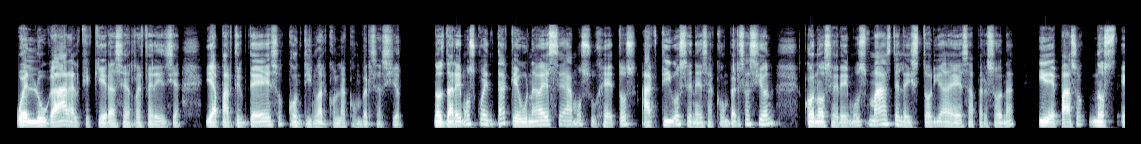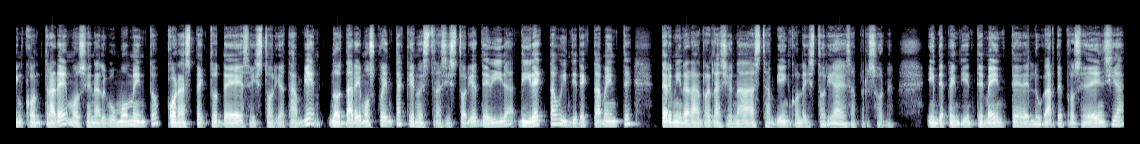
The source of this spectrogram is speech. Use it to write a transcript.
o el lugar al que quiera hacer referencia? Y a partir de eso, continuar con la conversación nos daremos cuenta que una vez seamos sujetos activos en esa conversación, conoceremos más de la historia de esa persona y de paso nos encontraremos en algún momento con aspectos de esa historia también. Nos daremos cuenta que nuestras historias de vida, directa o indirectamente, terminarán relacionadas también con la historia de esa persona, independientemente del lugar de procedencia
